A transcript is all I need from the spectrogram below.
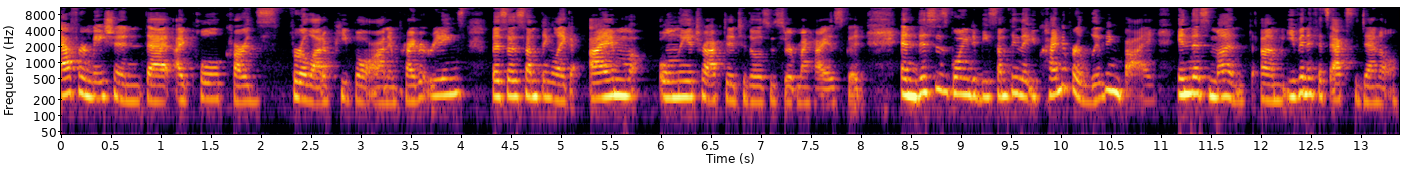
affirmation that I pull cards for a lot of people on in private readings that says something like, I'm only attracted to those who serve my highest good. And this is going to be something that you kind of are living by in this month, um, even if it's accidental.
